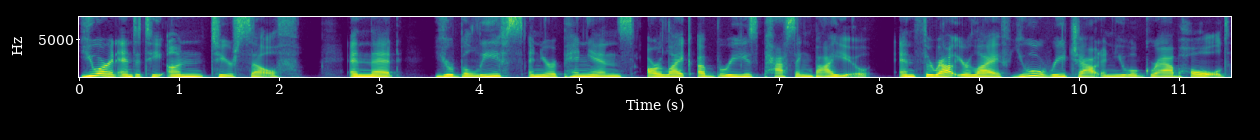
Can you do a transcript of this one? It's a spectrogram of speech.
you are an entity unto yourself and that your beliefs and your opinions are like a breeze passing by you and throughout your life you will reach out and you will grab hold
